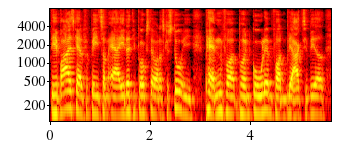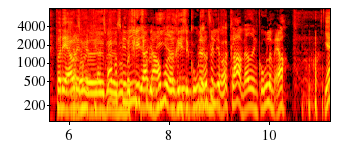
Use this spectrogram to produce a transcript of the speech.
det hebraiske alfabet, som er et af de bogstaver, der skal stå i panden for, på en golem, for at den bliver aktiveret. For det er jo Jeg den tror, her... øh, jeg tror øh, måske, måske lige, jeg, skulle jeg afbryder, øh, fordi vi bliver nødt til lige at forklare, hvad en golem er. Ja,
